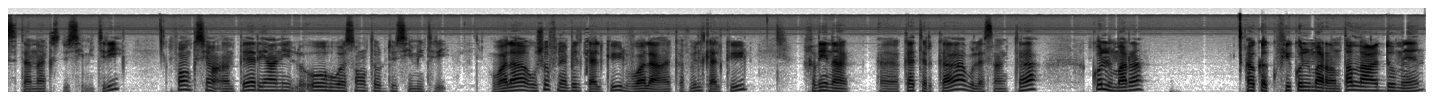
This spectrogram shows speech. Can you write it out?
c'est un axe de symétrie. fonction impaire يعني ال O هو centre de symétrie voilà وشفنا بال calcul voilà هكا بال calcul خذينا 4 cas ولا 5 cas كل مرة هكا في كل مرة نطلع ال domaine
